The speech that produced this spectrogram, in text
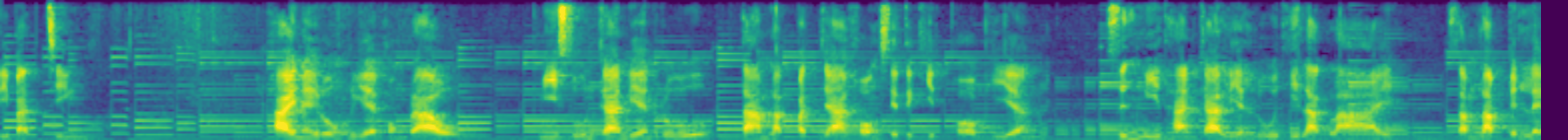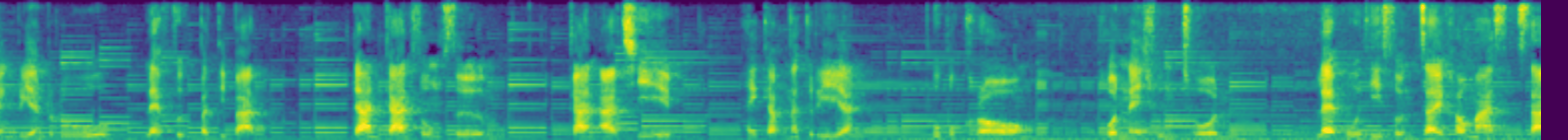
ฏิบัติจริง ภายในโรงเรียนของเรา มีศูนย์การเรียนรู้ตามหลักปรัชญาของเศรษฐกิจพอเพียง ซึ่งมีฐานการเรียนรู้ที่หลากหลายสำหรับเป็นแหล่งเรียนรู้และฝึกปฏิบัติ ด้านการส่งเสริม การอาชีพ ให้กับนักเรียน ผู้ปกครอง คนในชุมชน และผู้ที่สนใจเข้ามาศึกษา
